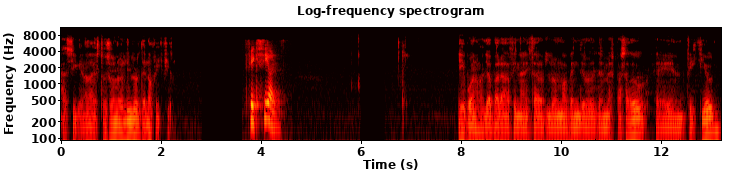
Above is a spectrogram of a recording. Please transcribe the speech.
Así que nada estos son los libros de no ficción. Ficción. Y bueno ya para finalizar los más vendidos del mes pasado en ficción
